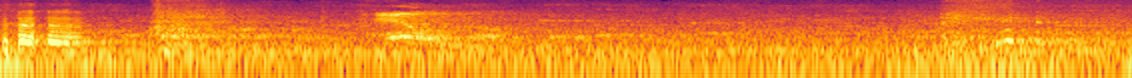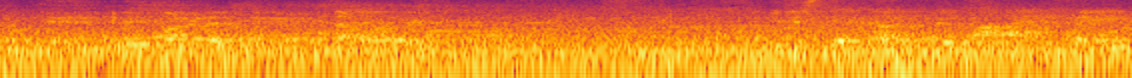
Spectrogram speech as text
Hell no. You just get up, goodbye, fade.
